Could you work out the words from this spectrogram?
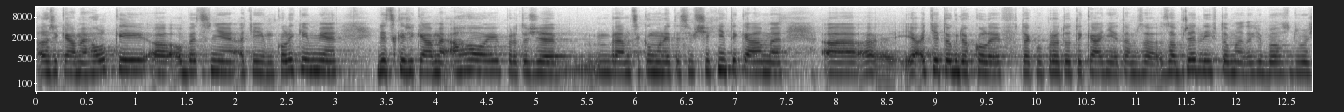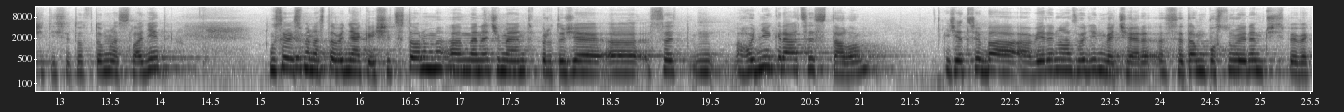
ale říkáme holky obecně, ať jim kolik jim je. Vždycky říkáme ahoj, protože v rámci komunity si všichni tykáme, ať je to kdokoliv, tak opravdu tykání je tam za, zabředlý v tomhle, takže bylo důležité si to v tomhle sladit. Museli jsme nastavit nějaký shitstorm management, protože se hodněkrát se stalo, že třeba v 11 hodin večer se tam posunul jeden příspěvek,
